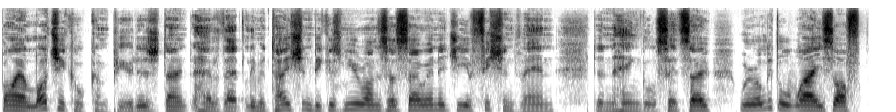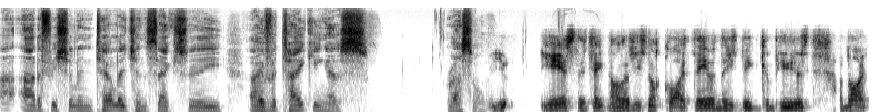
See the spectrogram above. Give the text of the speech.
Biological computers don't have that limitation because neurons are so energy efficient, Van den Hengel said. So we're a little ways off artificial intelligence actually overtaking us, Russell. You, Yes, the technology is not quite there in these big computers. I might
